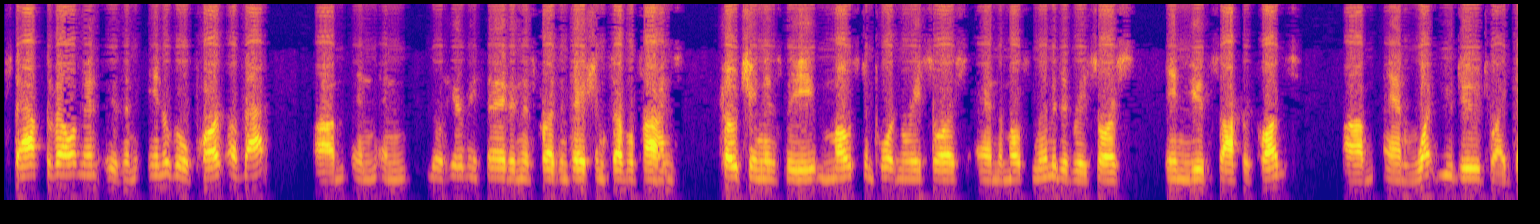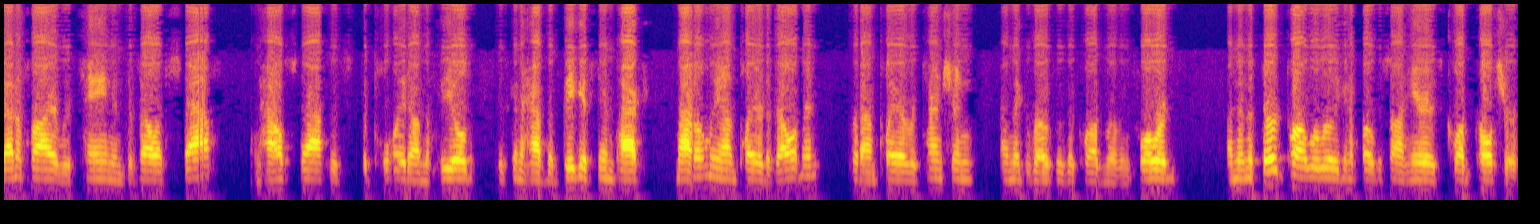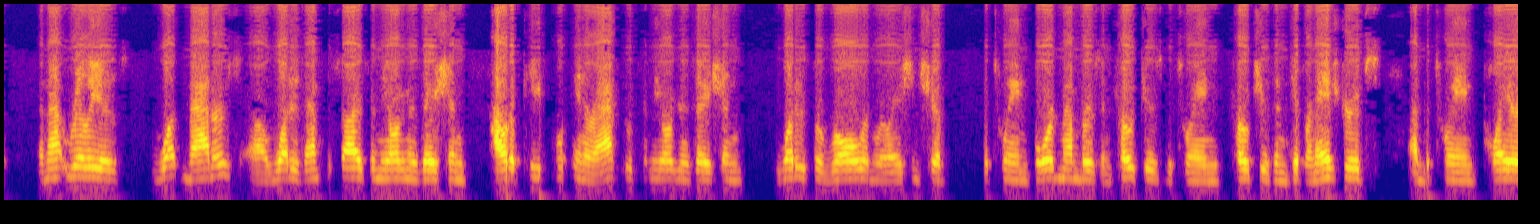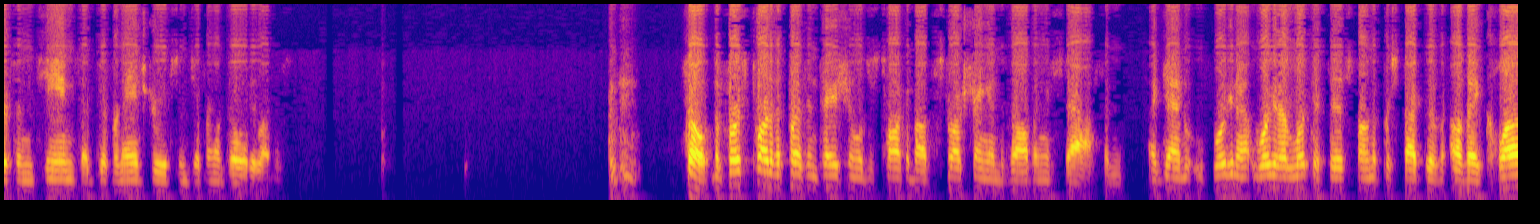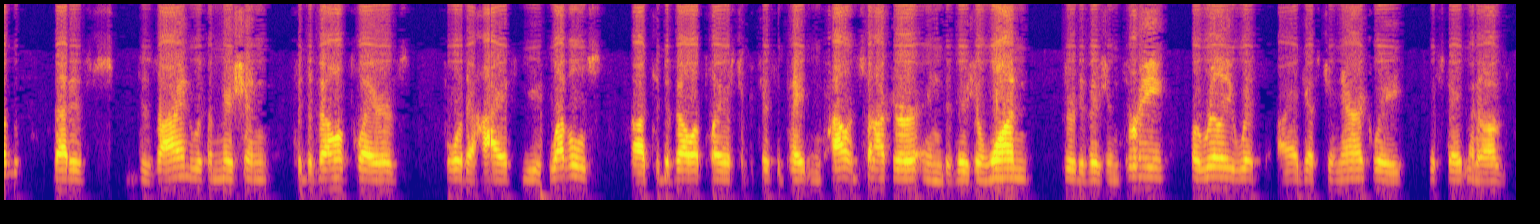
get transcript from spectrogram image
Staff development is an integral part of that, um, and, and you'll hear me say it in this presentation several times. Coaching is the most important resource and the most limited resource in youth soccer clubs. Um, and what you do to identify, retain, and develop staff and how staff is deployed on the field is going to have the biggest impact not only on player development, but on player retention and the growth of the club moving forward. And then the third part we're really going to focus on here is club culture. And that really is what matters, uh, what is emphasized in the organization, how do people interact within the organization, what is the role and relationship between board members and coaches, between coaches in different age groups, and between players and teams at different age groups and different ability levels. so the first part of the presentation we'll just talk about structuring and developing a staff. And again, we're gonna we're gonna look at this from the perspective of a club that is designed with a mission to develop players for the highest youth levels, uh, to develop players to participate in college soccer in Division One through Division Three, but really with, I guess, generically the statement of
